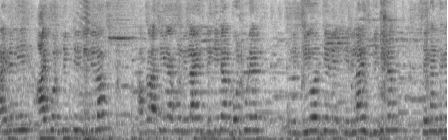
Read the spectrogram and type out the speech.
ফাইনালি আইফোন ফিফটি নিয়ে নিলাম আমরা আছি এখন রিলায়েন্স ডিজিটাল বোলপুরের জিওর যে রিলায়েন্স ডিজিটাল সেখান থেকে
